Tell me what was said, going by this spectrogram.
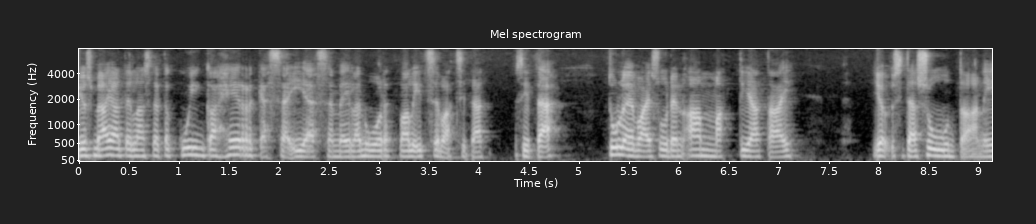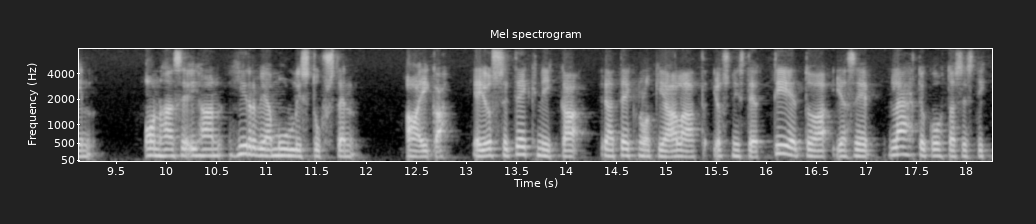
jos me ajatellaan sitä, että kuinka herkässä iässä meillä nuoret valitsevat sitä, sitä tulevaisuuden ammattia tai jo sitä suuntaa, niin onhan se ihan hirviä mullistusten aika. Ja jos se tekniikka ja teknologia-alat, jos niistä ei ole tietoa ja se lähtökohtaisesti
